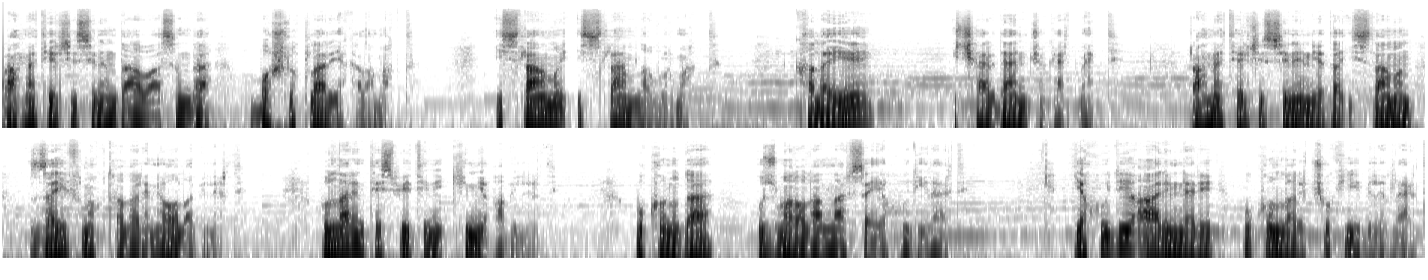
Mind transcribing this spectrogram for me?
Rahmet elçisinin davasında boşluklar yakalamaktı. İslam'ı İslam'la vurmaktı. Kalayı içerden çökertmekti. Rahmet elçisinin ya da İslam'ın zayıf noktaları ne olabilirdi? Bunların tespitini kim yapabilirdi? Bu konuda uzman olanlarsa Yahudilerdi. Yahudi alimleri bu konuları çok iyi bilirlerdi.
